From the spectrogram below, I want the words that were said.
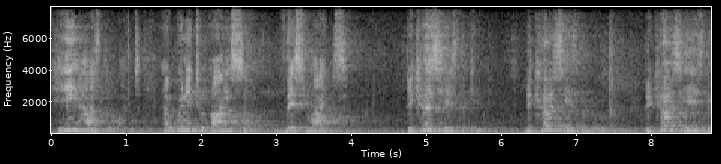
He has the right, and we need to answer this right because He is the King, because He is the ruler, because He is the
